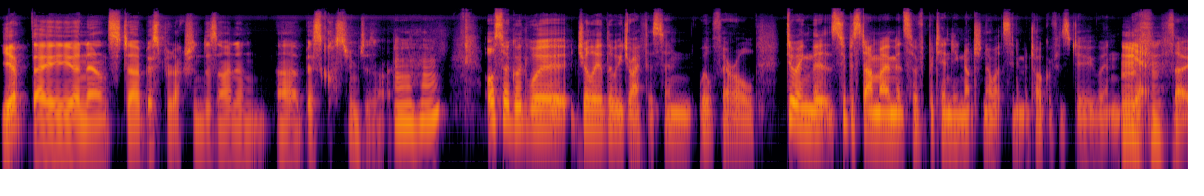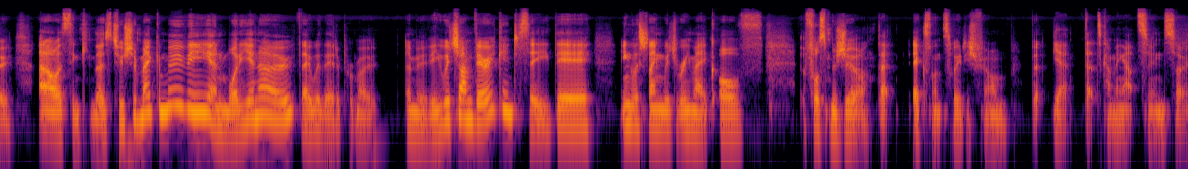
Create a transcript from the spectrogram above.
Yep, they announced uh, best production design and uh, best costume design. hmm Also good were Julia Louis Dreyfus and Will Ferrell doing the superstar moments of pretending not to know what cinematographers do. And yeah, Mhm. so and I was thinking those two should make a movie. And what do you know? They were there to promote a movie, which I'm very keen to see their English language remake of Force Majeure, that excellent Swedish film. But yeah, that's coming out soon. So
